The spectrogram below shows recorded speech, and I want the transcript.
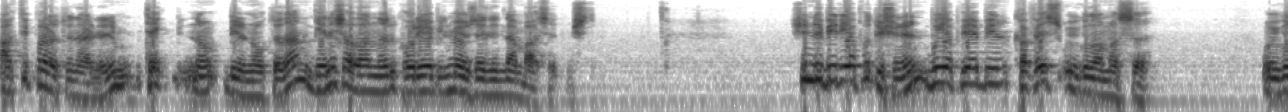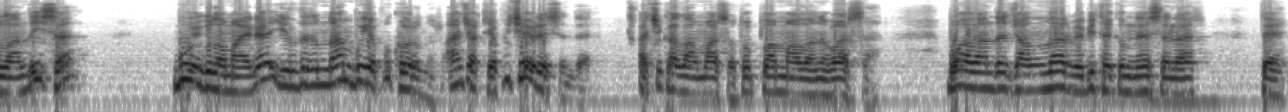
aktif paratonerlerin tek bir no- bir noktadan geniş alanları koruyabilme özelliğinden bahsetmiştim. Şimdi bir yapı düşünün. Bu yapıya bir kafes uygulaması uygulandıysa bu uygulamayla yıldırımdan bu yapı korunur. Ancak yapı çevresinde açık alan varsa, toplanma alanı varsa, bu alanda canlılar ve bir takım nesneler de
